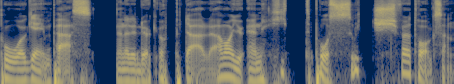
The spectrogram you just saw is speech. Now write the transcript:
på Game Pass när det dök upp där. Det var ju en hit på Switch för ett tag sedan.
